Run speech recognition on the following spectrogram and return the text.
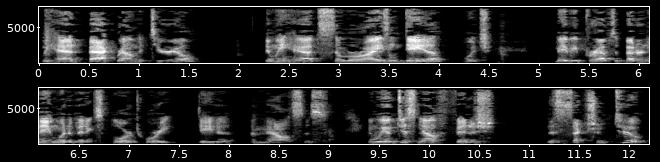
We had background material, then we had summarizing data, which maybe perhaps a better name would have been exploratory data analysis. And we have just now finished this section two.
